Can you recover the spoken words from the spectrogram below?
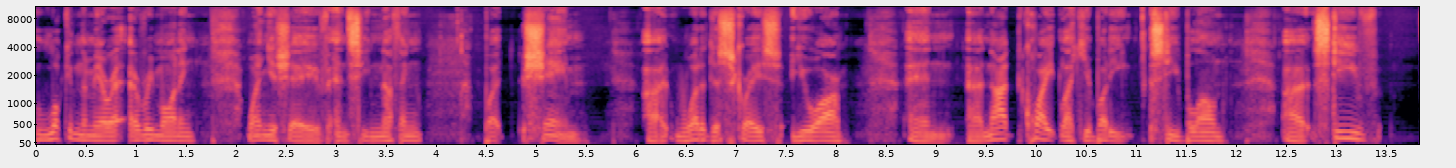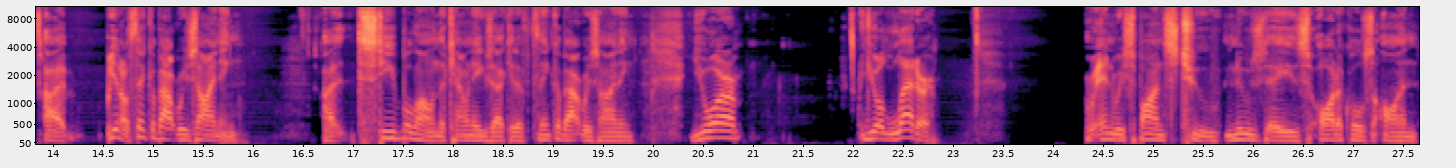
look in the mirror every morning when you shave and see nothing but shame. Uh, what a disgrace you are. And uh, not quite like your buddy Steve Bellone. Uh, Steve, uh, you know, think about resigning. Steve Bellone, the county executive, think about resigning. Your your letter in response to Newsday's articles on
